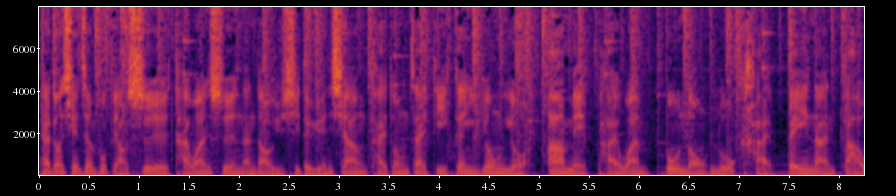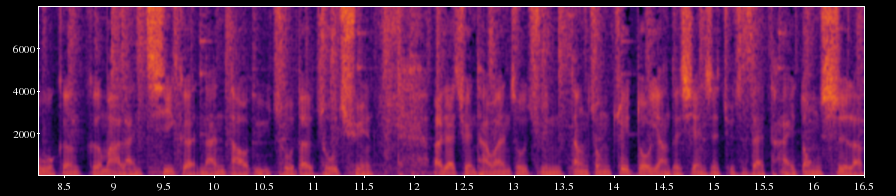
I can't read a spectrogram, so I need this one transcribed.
台东县政府表示，台湾是南岛语系的原乡，台东在地更拥有阿美、台湾、布农、卢凯、卑南、达悟跟格马兰七个南岛语族的族群，而在全台湾族群当中最多样的县市就是在台东市了，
